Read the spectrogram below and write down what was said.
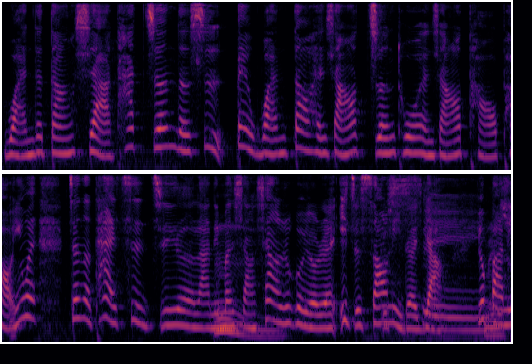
玩的当下，他真的是被玩到很想要挣脱，很想要逃跑，因为真的太刺激了啦！嗯、你们想象，如果有人一直搔你的痒，又把你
